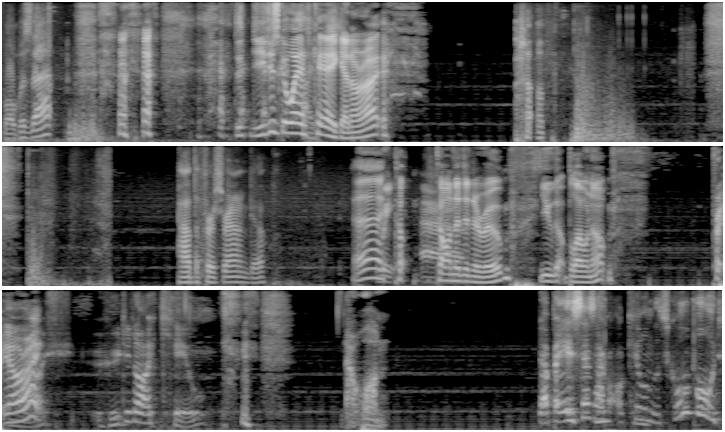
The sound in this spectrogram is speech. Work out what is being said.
What was that? Did you just go AFK again, alright? Shut up. How'd the first round go? Uh, Wait, co- uh, cornered in a room. You got blown up. Pretty alright. Who did I kill? No one. Yeah, but it says I got a kill on the scoreboard.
